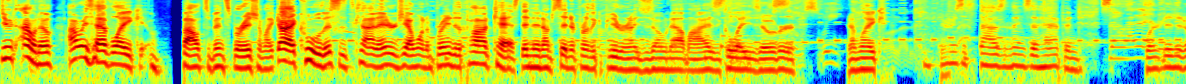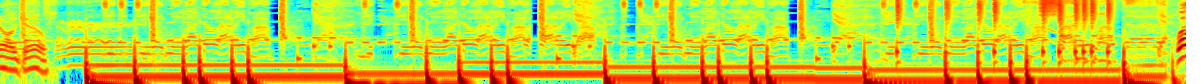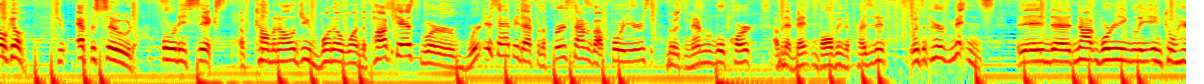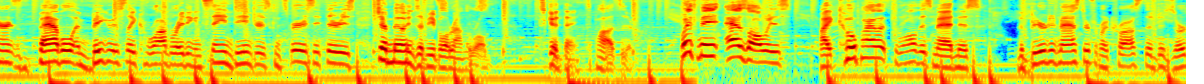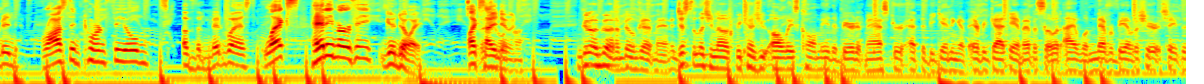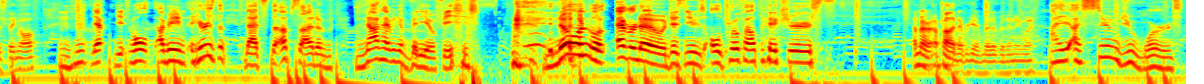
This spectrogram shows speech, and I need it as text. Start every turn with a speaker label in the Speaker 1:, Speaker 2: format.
Speaker 1: dude, I don't know. I always have like bouts of inspiration. I'm like, all right, cool. This is the kind of energy I want to bring to the podcast. And then I'm sitting in front of the computer and I zone out. My eyes glaze over. And I'm like, there's a thousand things that happened. Where did it all go? Welcome to episode 46 of Commonology 101, the podcast where we're just happy that for the first time in about four years, the most memorable part of an event involving the president was a pair of mittens and uh, not worryingly incoherent babble ambiguously corroborating insane, dangerous conspiracy theories to millions of people around the world. It's a good thing, it's a positive. With me, as always, my co pilot through all this madness, the bearded master from across the deserted, frosted cornfields of the Midwest, Lex Hetty Murphy Godoy. Lex, how you doing?
Speaker 2: I'm doing good. I'm doing good, man. And just to let you know, it's because you always call me the bearded master at the beginning of every goddamn episode. I will never be able to share, shave this thing off.
Speaker 1: Mm-hmm. Yep. Well, I mean, here's the that's the upside of not having a video feed. no one will ever know. Just use old profile pictures.
Speaker 2: I'm never. I'm probably never getting rid of it anyway.
Speaker 1: I assumed you weren't.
